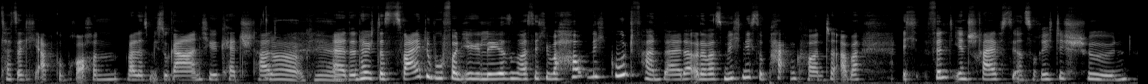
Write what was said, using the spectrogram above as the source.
tatsächlich abgebrochen, weil es mich so gar nicht gecatcht hat. Ah, okay. Äh, dann habe ich das zweite Buch von ihr gelesen, was ich überhaupt nicht gut fand, leider, oder was mich nicht so packen konnte. Aber ich finde ihren Schreibstil und so richtig schön.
